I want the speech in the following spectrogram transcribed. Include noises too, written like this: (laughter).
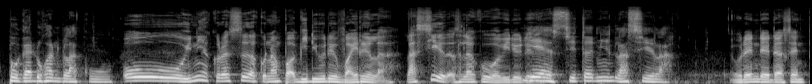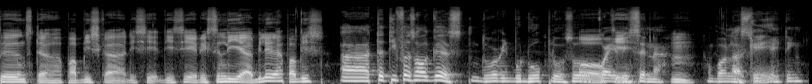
pergaduhan berlaku. Oh, ini aku rasa aku nampak video dia viral lah. Last year tak salah aku lah video dia. Yes, cerita ni last year lah. Oh, then dia dah sentence, dah publish kah? This year, this year recently lah. Bila dah publish? Uh, 31st August 2020 So Oh, quite okay. recent lah Hmm. About last Okay. week I think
